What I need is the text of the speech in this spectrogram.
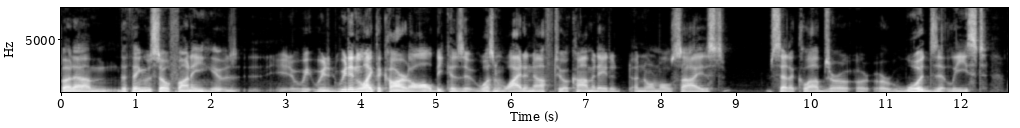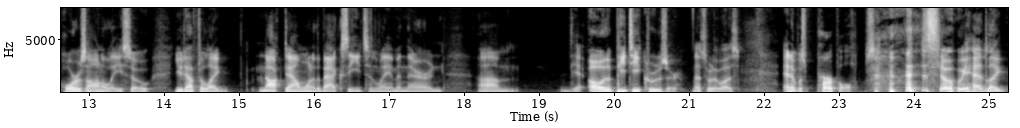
but um, the thing was so funny. It was we, we we didn't like the car at all because it wasn't wide enough to accommodate a, a normal sized set of clubs or, or, or woods at least horizontally. So you'd have to like knock down one of the back seats and lay them in there and um, yeah. Oh, the PT Cruiser. That's what it was and it was purple. so we had like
